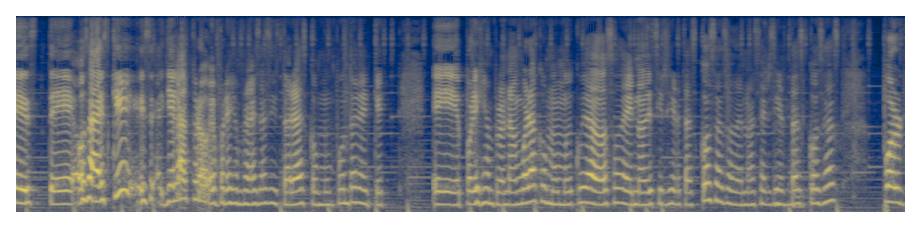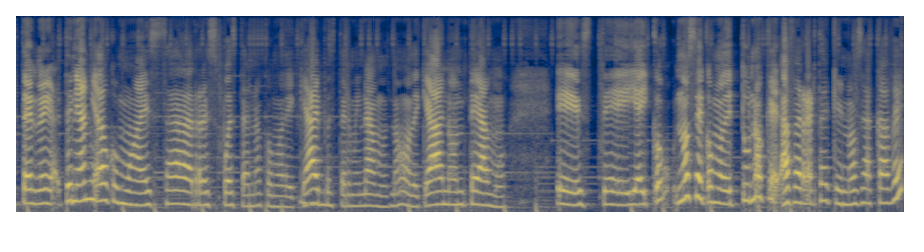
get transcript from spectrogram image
Este, o sea, es que es- llega, creo, eh, por ejemplo, en esas historias como un punto en el que, eh, por ejemplo, Nambo era como muy cuidadoso de no decir ciertas cosas o de no hacer ciertas cosas por tener, tenía miedo como a esa respuesta, ¿no? Como de que, ay, pues terminamos, ¿no? O de que, ah, no te amo. Este, y ahí, como, no sé, como de tú no que aferrarte a que no se acabe,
